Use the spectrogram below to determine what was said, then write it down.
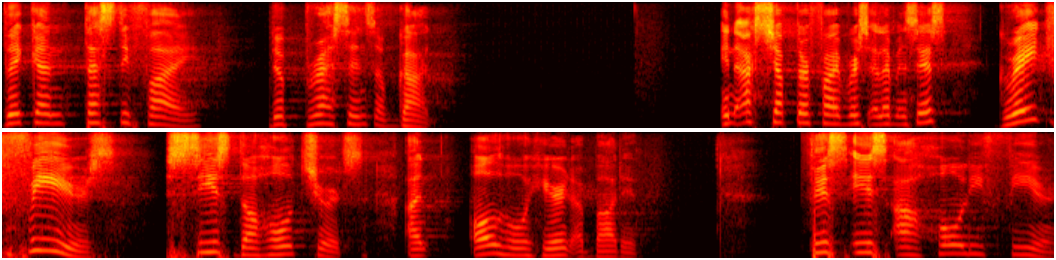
they can testify the presence of God. In Acts chapter 5, verse 11, it says, Great fears seized the whole church and all who heard about it. This is a holy fear,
